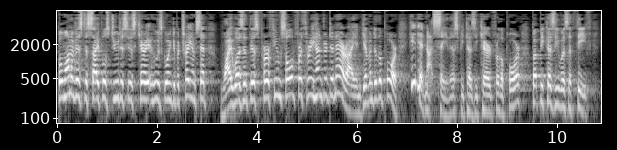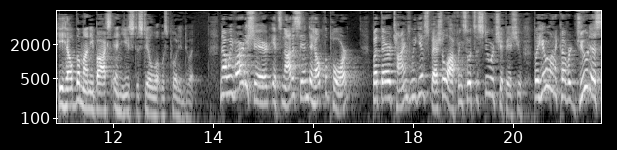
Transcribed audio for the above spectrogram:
But one of his disciples, Judas Iscariot, who was going to betray him, said, Why wasn't this perfume sold for 300 denarii and given to the poor? He did not say this because he cared for the poor, but because he was a thief. He held the money box and used to steal what was put into it. Now, we've already shared it's not a sin to help the poor. But there are times we give special offerings, so it's a stewardship issue. But here we want to cover Judas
